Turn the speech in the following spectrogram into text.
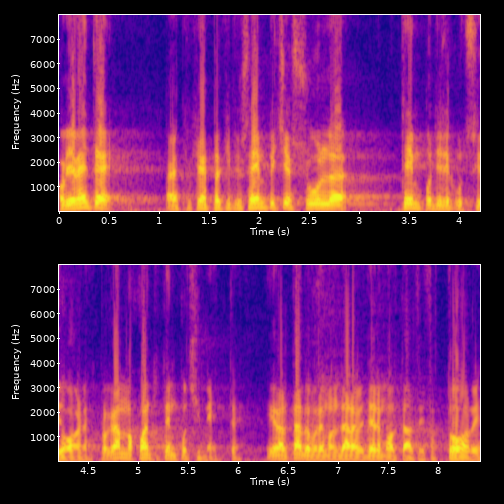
Ovviamente, eh, per chi è più semplice, sul tempo di esecuzione. Il programma quanto tempo ci mette. In realtà dovremmo andare a vedere molti altri fattori.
